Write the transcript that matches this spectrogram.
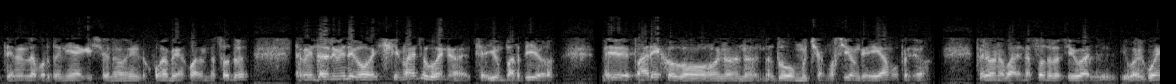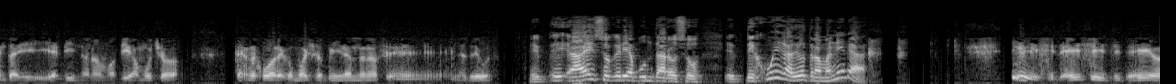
tener la oportunidad de que ellos no vengan a jugar, a nosotros. Lamentablemente, como dice Manu, bueno, se dio un partido medio de parejo, como no, no, no, tuvo mucha emoción, que digamos, pero pero bueno, para nosotros igual igual cuenta y, es lindo, nos motiva mucho tener jugadores como ellos mirándonos en la tribuna. Eh, eh, a eso quería apuntar, Oso. Eh, ¿Te juega de otra manera? Sí, si te, te digo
